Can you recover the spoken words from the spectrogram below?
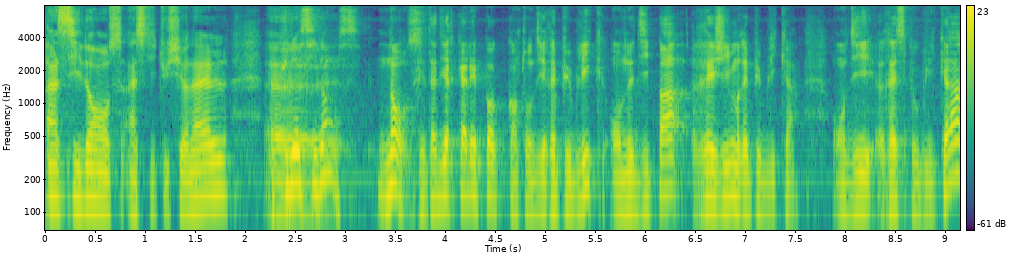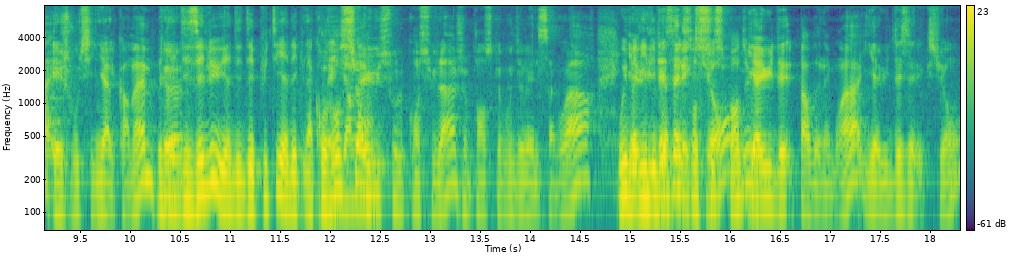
incidence institutionnelle. Aucune euh, incidence Non, c'est-à-dire qu'à l'époque, quand on dit République, on ne dit pas régime républicain. On dit Respublica, et je vous signale quand même que... Il y a des élus, il y a des députés, il y a la Convention. il y en a eu sous le consulat, je pense que vous devez le savoir. Oui, il y a eu des élections. Il y a eu des... Pardonnez-moi, il y a eu des élections.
